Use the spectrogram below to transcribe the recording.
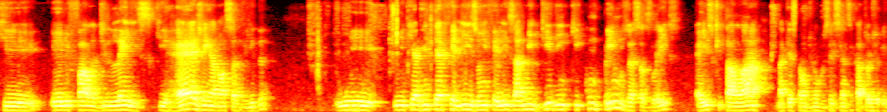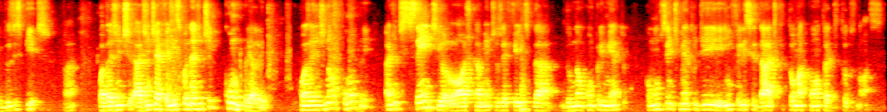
que ele fala de leis que regem a nossa vida e, e que a gente é feliz ou infeliz à medida em que cumprimos essas leis. É isso que está lá na questão de número 614 do Livro dos Espíritos. Tá? Quando a gente, a gente é feliz quando a gente cumpre a lei. Quando a gente não cumpre, a gente sente, logicamente, os efeitos da, do não cumprimento como um sentimento de infelicidade que toma conta de todos nós.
